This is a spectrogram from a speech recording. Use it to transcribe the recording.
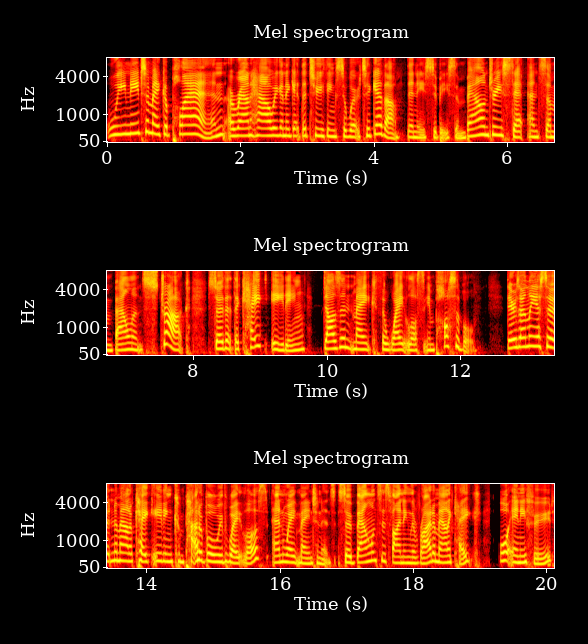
we need to make a plan around how we're going to get the two things to work together. There needs to be some boundaries set and some balance struck so that the cake eating doesn't make the weight loss impossible. There is only a certain amount of cake eating compatible with weight loss and weight maintenance. So, balance is finding the right amount of cake or any food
